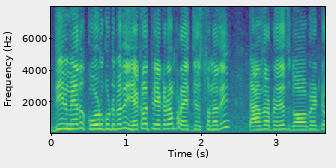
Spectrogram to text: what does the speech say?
దీని మీద కోడిగుడ్డు మీద ఏకలు పీకడం ప్రయత్నిస్తున్నది ఆంధ్రప్రదేశ్ గవర్నమెంట్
